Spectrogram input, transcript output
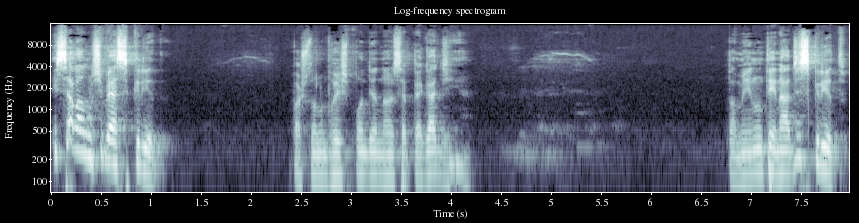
E se ela não tivesse crido? Pastor, não vou responder, não, isso é pegadinha. Também não tem nada escrito.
